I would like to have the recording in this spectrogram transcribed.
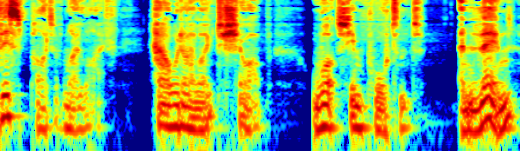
this part of my life? How would I like to show up? What's important? And then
